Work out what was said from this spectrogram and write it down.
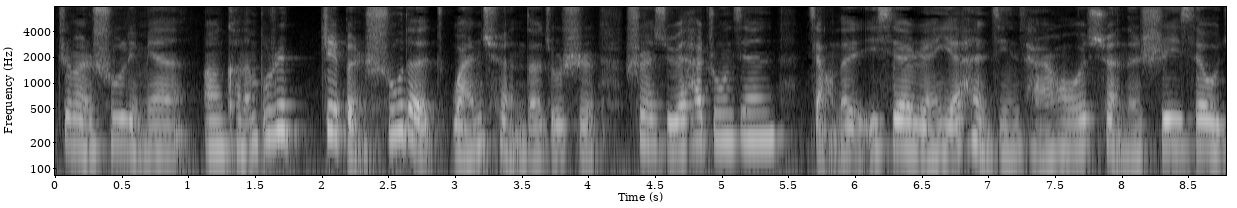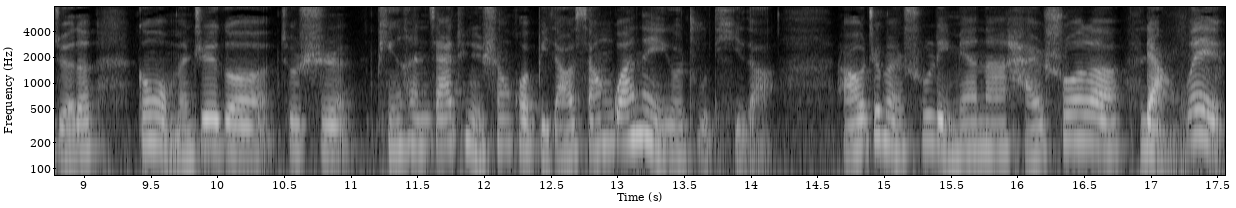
这本书里面，嗯，可能不是这本书的完全的就是顺序，因为它中间讲的一些人也很精彩。然后我选的是一些我觉得跟我们这个就是平衡家庭与生活比较相关的一个主题的。然后这本书里面呢还说了两位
